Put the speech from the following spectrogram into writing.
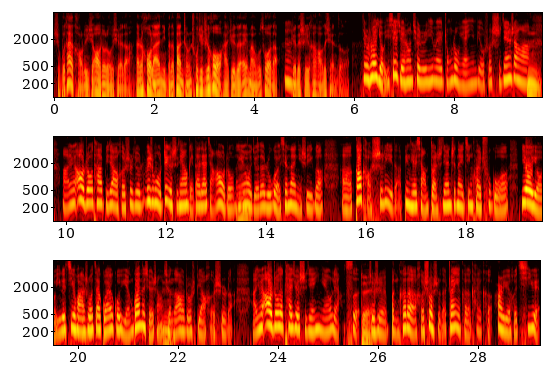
是不太考虑去澳洲留学的，但是后来你把它办成出去之后，还觉得哎蛮不错的，嗯觉得是一个很好的选择。就是说，有一些学生确实因为种种原因，比如说时间上啊，嗯啊，因为澳洲它比较合适，就是为什么我这个时间要给大家讲澳洲呢？因为嗯我觉得，如果现在你是一个呃高考失利的，并且想短时间之内尽快出国，又有一个计划说在国外过语言关的学生，嗯选择澳洲是比较合适的啊。因为澳洲的开学时间一年有两次，对就是本科的和硕士的专业课的开课，二月和七月。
